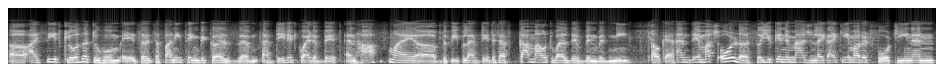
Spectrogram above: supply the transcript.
Uh, I see it closer to home. It's a, it's a funny thing because um, I've dated quite a bit, and half of my uh, the people I've dated have come out while they've been with me Okay. and they're much older so you can imagine like i came out at 14 and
